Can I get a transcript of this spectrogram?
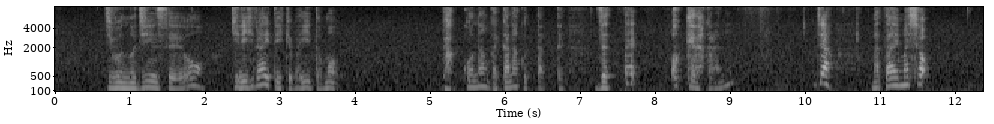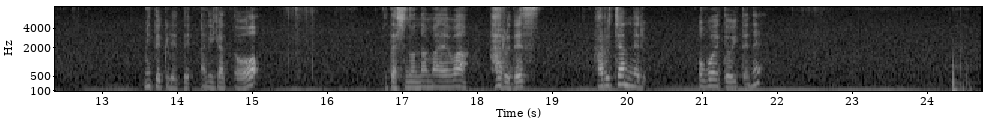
自分の人生を切り開いていけばいいと思う。学校なんか行かなくったって絶対 OK だからね。じゃあまた会いましょう。見てくれてありがとう。私の名前ははるです。はるチャンネル。覚えておいてね。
